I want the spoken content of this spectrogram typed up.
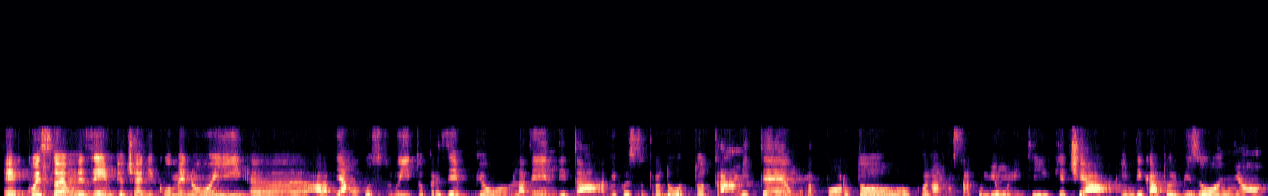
E questo è un esempio cioè, di come noi eh, abbiamo costruito, per esempio, la vendita di questo prodotto tramite un rapporto con la nostra community che ci ha indicato il bisogno,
